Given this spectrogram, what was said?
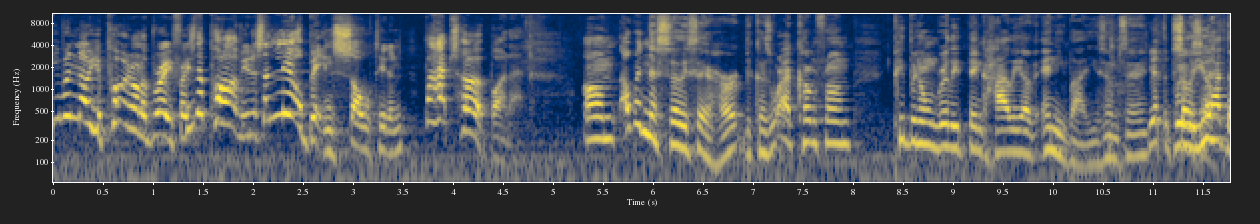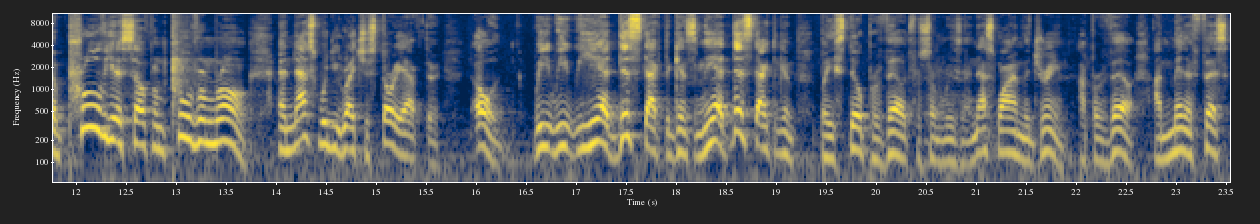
even though you're putting on a brave face, is there part of you that's a little bit insulted and perhaps hurt by that? Um, I wouldn't necessarily say hurt because where I come from, people don't really think highly of anybody. You know what I'm saying? You have to prove so yourself. you have to prove yourself and prove them wrong, and that's what you write your story after. Oh, we, we, we had this stacked against him. He had this stacked against him, but he still prevailed for some reason, and that's why I'm the dream. I prevail. I manifest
